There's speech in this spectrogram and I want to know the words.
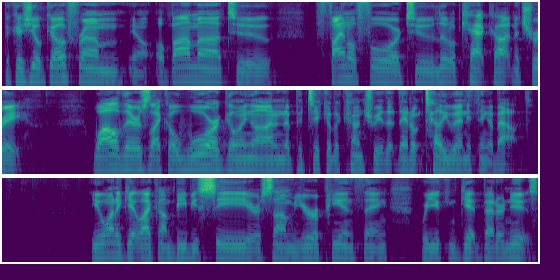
Because you'll go from, you know, Obama to Final Four to little cat caught in a tree while there's like a war going on in a particular country that they don't tell you anything about. You want to get like on BBC or some European thing where you can get better news.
